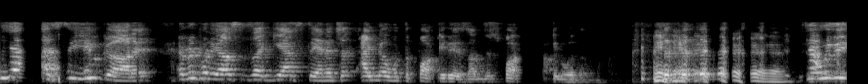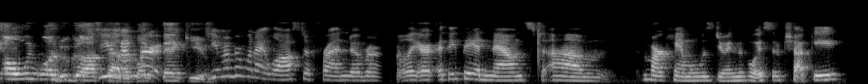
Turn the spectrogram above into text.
yeah, I see, you got it. Everybody else is like, "Yes, Dan." It's like, I know what the fuck it is. I'm just fucking with him. You were the only one who got Do you that. I'm remember? like, "Thank you." Do you remember when I lost a friend over? Like, I I think they announced um, Mark Hamill was doing the voice of Chucky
